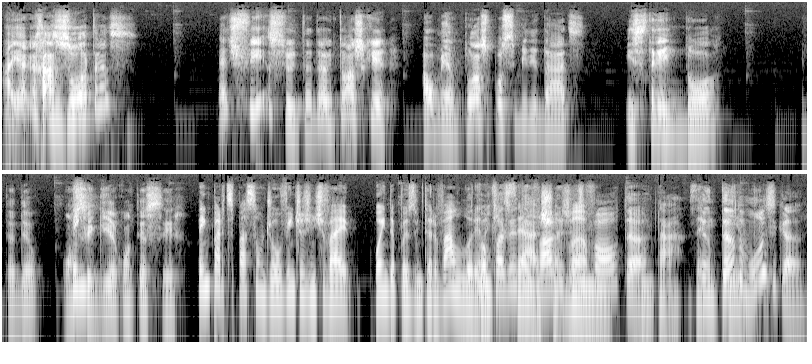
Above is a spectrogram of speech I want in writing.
Aí as outras. É difícil, entendeu? Então acho que aumentou as possibilidades, estreitou, entendeu? Conseguir acontecer. Tem participação de ouvinte, a gente vai. Põe depois do intervalo, Lorena? Vamos fazer intervalo acha? e a gente Vamos. volta. Então tá. Zé Cantando Pedro. música?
